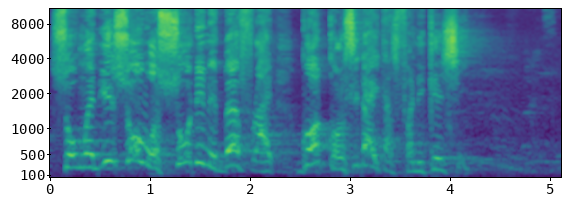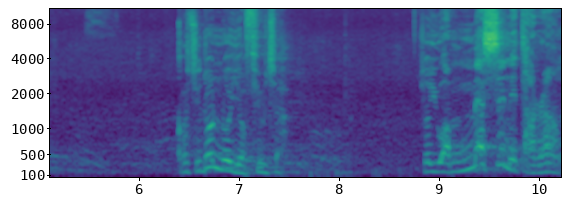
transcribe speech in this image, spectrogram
So when Esau was sold in a birthright, God considered it as fornication. Because you don't know your future. So you are messing it around.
